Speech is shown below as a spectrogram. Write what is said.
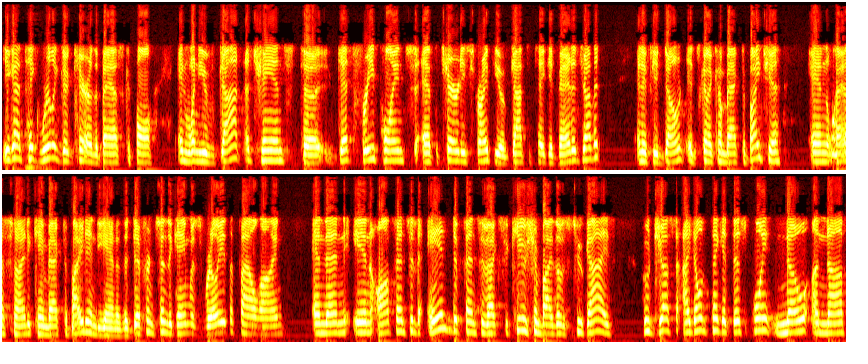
you got to take really good care of the basketball. And when you've got a chance to get free points at the charity stripe, you have got to take advantage of it. And if you don't, it's going to come back to bite you. And last night it came back to bite Indiana. The difference in the game was really at the foul line and then in offensive and defensive execution by those two guys who just, I don't think at this point know enough.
